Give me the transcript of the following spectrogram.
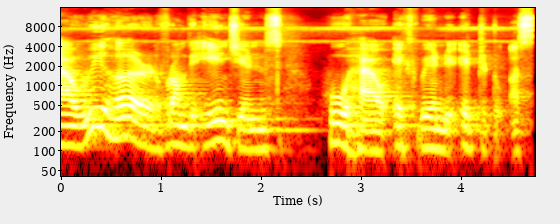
have we heard from the ancients who have explained it to us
